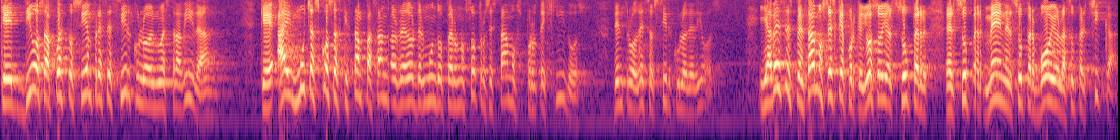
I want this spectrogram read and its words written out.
que Dios ha puesto siempre ese círculo en nuestra vida, que hay muchas cosas que están pasando alrededor del mundo, pero nosotros estamos protegidos dentro de ese círculo de Dios. Y a veces pensamos es que porque yo soy el super, el superman, el superboy o la super chica.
